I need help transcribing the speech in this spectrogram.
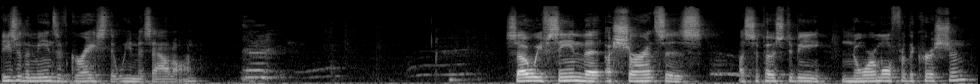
these are the means of grace that we miss out on. So we've seen that assurance is supposed to be normal for the Christian.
